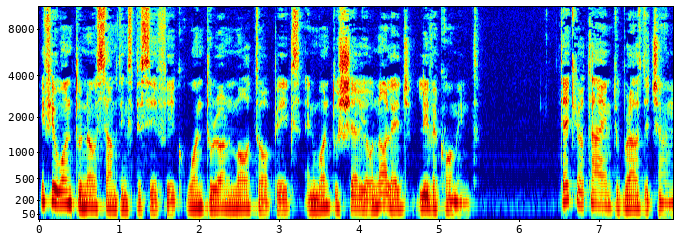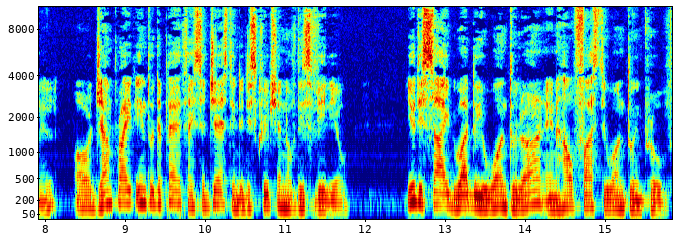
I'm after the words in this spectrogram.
If you want to know something specific, want to learn more topics, and want to share your knowledge, leave a comment. Take your time to browse the channel or jump right into the path I suggest in the description of this video. You decide what do you want to learn and how fast you want to improve.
